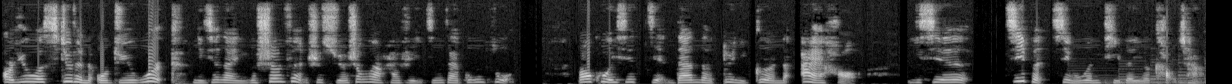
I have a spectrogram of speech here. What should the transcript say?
Are you a student or do you work？你现在一个身份是学生啊，还是已经在工作？包括一些简单的对你个人的爱好，一些基本性问题的一个考察。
